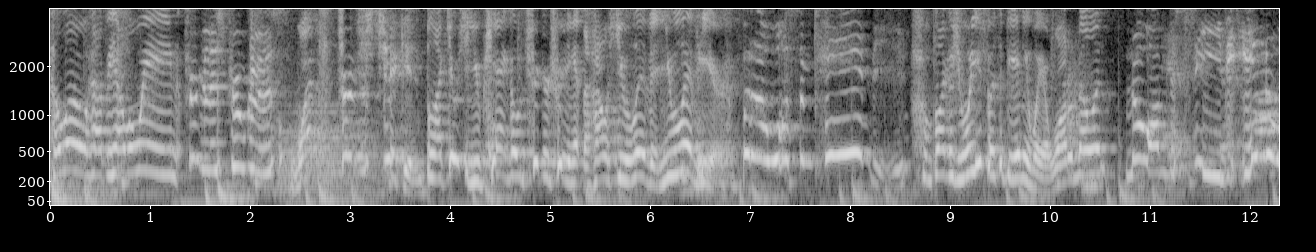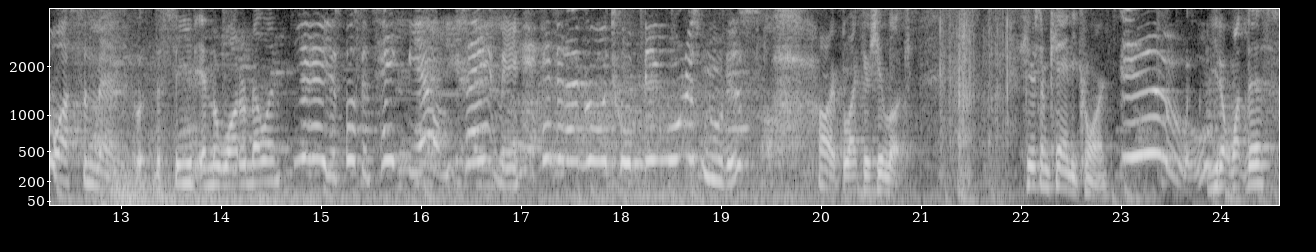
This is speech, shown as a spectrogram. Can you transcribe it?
Hello, happy Halloween. Triggerless, triggerless. What? Church's chicken. Black Yoshi, you can't go trick or treating at the house you live in. You live here. But I want some candy. Black Yoshi, what are you supposed to be anyway? A watermelon? No, I'm the seed in the watermelon. The seed in the watermelon? Yeah, you're supposed to take me out and plant me, and then I grow into a big moodus moodus. All right, Black Yoshi, look. Here's some candy corn. Ew. You don't want this?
